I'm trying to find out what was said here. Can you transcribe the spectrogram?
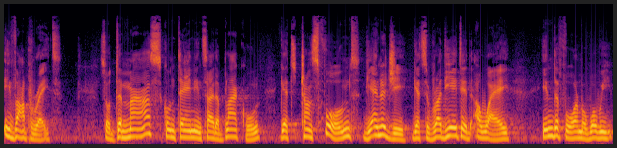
evaporate so the mass contained inside a black hole gets transformed, the energy gets radiated away in the form of what we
